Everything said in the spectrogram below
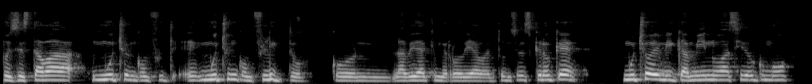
pues estaba mucho en, eh, mucho en conflicto con la vida que me rodeaba. Entonces creo que mucho de mi camino ha sido como,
